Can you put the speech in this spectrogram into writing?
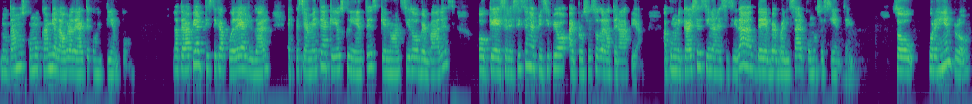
notamos cómo cambia la obra de arte con el tiempo. La terapia artística puede ayudar especialmente a aquellos clientes que no han sido verbales o que se resisten al principio al proceso de la terapia, a comunicarse sin la necesidad de verbalizar cómo se sienten. So, por ejemplo,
